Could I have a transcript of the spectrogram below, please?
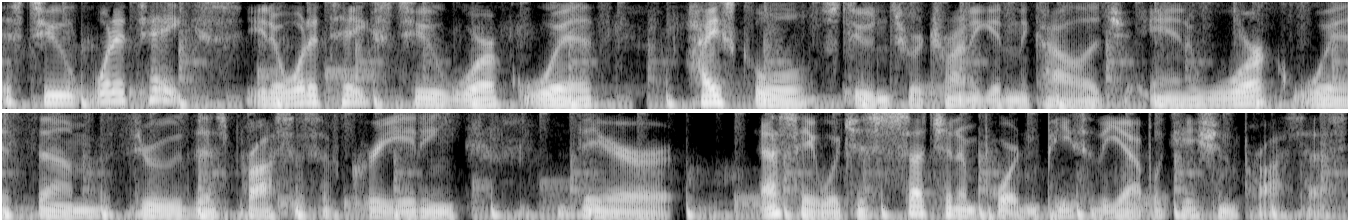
as to what it takes. You know, what it takes to work with high school students who are trying to get into college and work with them through this process of creating their essay, which is such an important piece of the application process.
